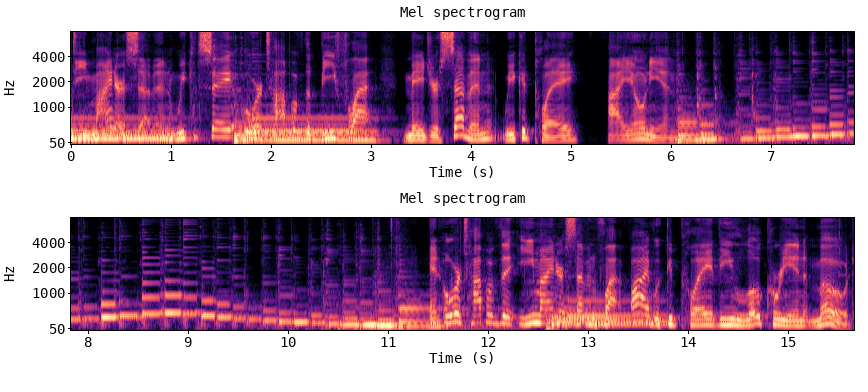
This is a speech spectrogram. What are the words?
D minor 7, we could say over top of the B flat major 7, we could play Ionian. Over top of the E minor 7 flat 5, we could play the Locrian mode.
